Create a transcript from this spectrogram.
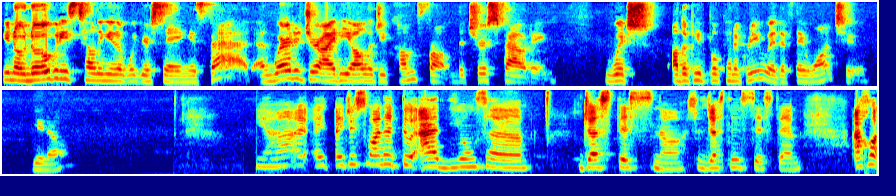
You know, nobody's telling you that what you're saying is bad. And where did your ideology come from that you're spouting, which other people can agree with if they want to? you know? Yeah, I, I just wanted to add yung sa justice, no? Sa justice system. Ako,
